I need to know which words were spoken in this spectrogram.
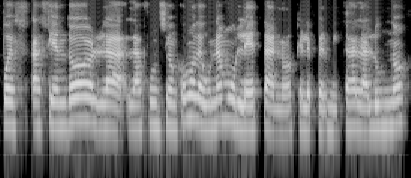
pues haciendo la, función como de una muleta, ¿no? Que le permita al alumno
